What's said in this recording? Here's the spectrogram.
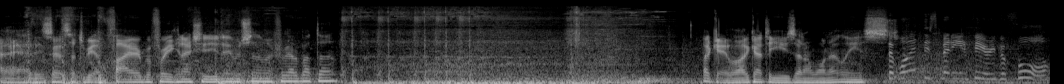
Yeah, these guys have to be on fire before you can actually do damage to them. I forgot about that. Okay, well, I got to use it on one at least. There weren't this many Inferi before.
